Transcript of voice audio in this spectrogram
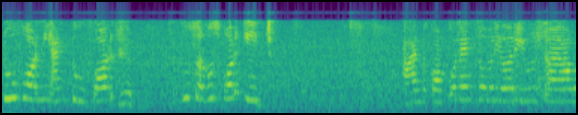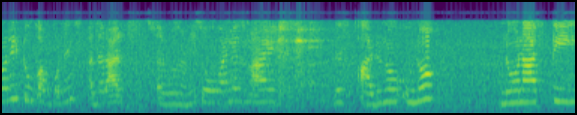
two for knee and two for hip. So two servos for each. And the components over here used, I have only two components. Other are servos only. So one is my this Arduino Uno, known as the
